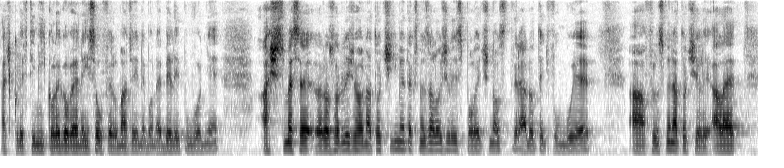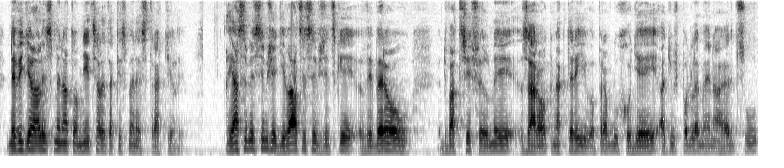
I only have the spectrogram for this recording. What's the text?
ačkoliv ty mý kolegové nejsou filmaři nebo nebyli původně. Až jsme se rozhodli, že ho natočíme, tak jsme založili společnost, která doteď funguje a film jsme natočili, ale nevydělali jsme na tom nic, ale taky jsme nestratili. Já si myslím, že diváci si vždycky vyberou dva, tři filmy za rok, na který opravdu chodějí, ať už podle jména herců,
